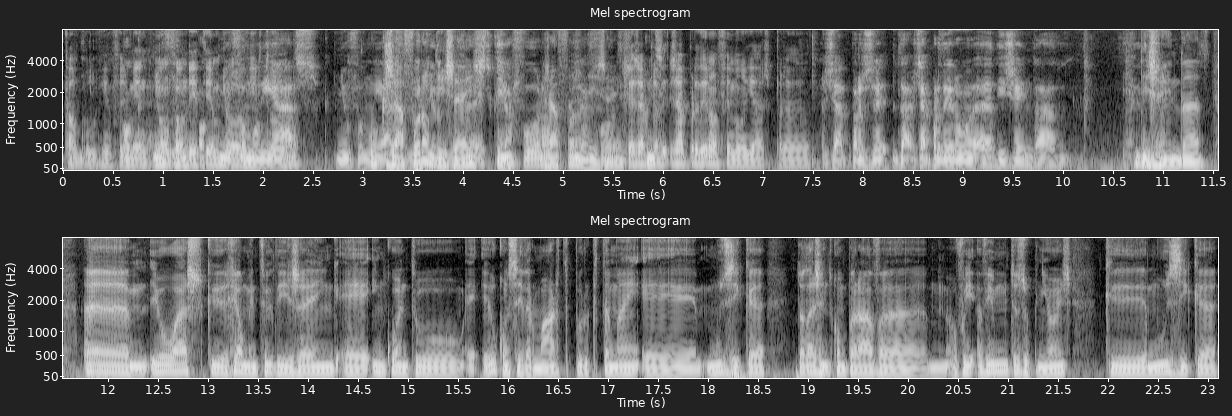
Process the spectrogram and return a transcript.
Calculo que que infelizmente não vão ter que tempo para ouvir familiares, todos. que tinham familiares já foram que eram DJs, que já foram, já foram DJs. foram. Já, já, já perderam familiares para. Já, já perderam a DJindade. DJindade. Ahm, eu acho que realmente o DJing é enquanto. Eu considero arte porque também é música. Toda a gente comparava. hum, Havia, havia muitas opiniões que a música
